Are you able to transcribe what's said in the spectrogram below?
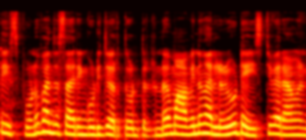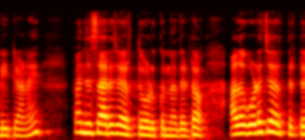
ടീസ്പൂണ് പഞ്ചസാരയും കൂടി ചേർത്ത് കൊടുത്തിട്ടുണ്ട്. മാവിന് നല്ലൊരു ടേസ്റ്റ് വരാൻ വേണ്ടിയിട്ടാണ് പഞ്ചസാര ചേർത്ത് കൊടുക്കുന്നത് കേട്ടോ അതുകൂടെ ചേർത്തിട്ട്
